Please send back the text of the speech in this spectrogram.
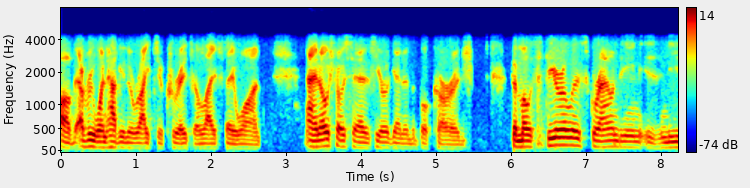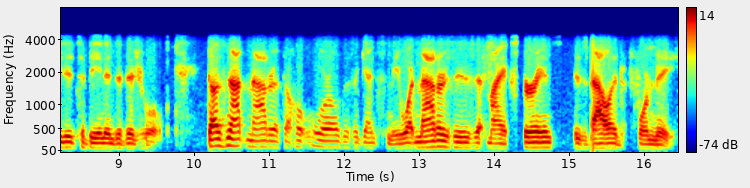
of everyone having the right to create the life they want. And Osho says here again in the book Courage the most fearless grounding is needed to be an individual. Does not matter that the whole world is against me. What matters is that my experience is valid for me.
